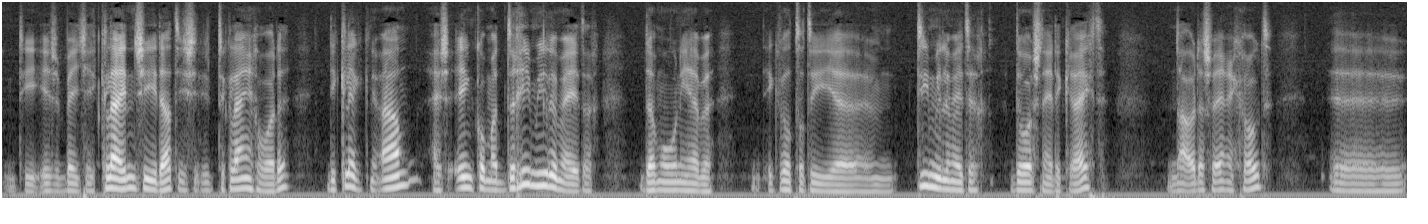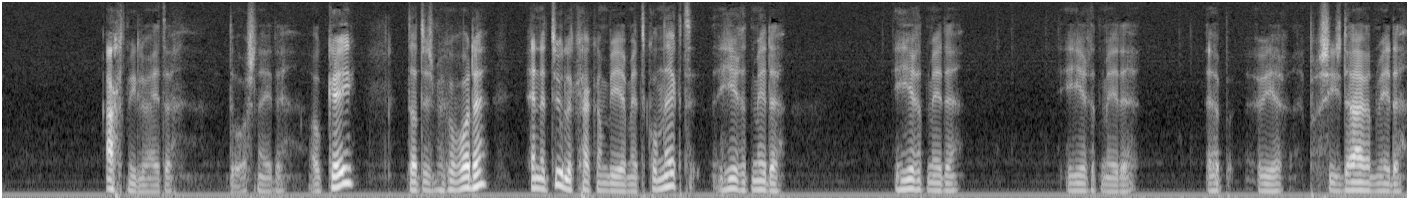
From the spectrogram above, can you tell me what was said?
die is een beetje klein, zie je dat? Die is te klein geworden. Die klik ik nu aan. Hij is 1,3 mm. Dat moeten we niet hebben. Ik wil dat hij uh, 10 mm doorsnede krijgt. Nou, dat is wel erg groot. Uh, 8 mm doorsnede. Oké, dat is me geworden. En natuurlijk ga ik hem weer met connect. Hier het midden. Hier het midden. Hier het midden. Hup, weer precies daar het midden.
